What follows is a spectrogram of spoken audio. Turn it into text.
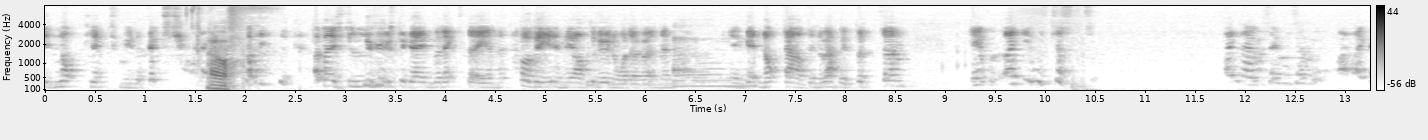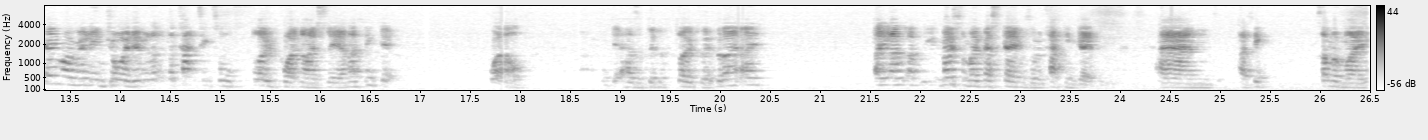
did not clinch me the fixture. Oh. I managed to lose the game the next day and or the in the afternoon or whatever, and then Oh, you know, get knocked out in the rapid. But um, it, w- I, it was just, I don't know, it was, it was a, a game I really enjoyed. It, was- the tactics all flowed quite nicely, and I think it, well, I think it has a bit of flow to it. But I, I, I, I, I most of my best games are attacking games, and I think some of my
